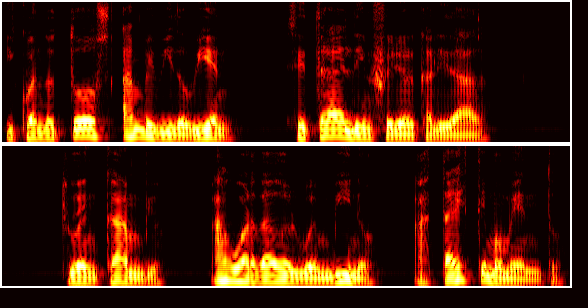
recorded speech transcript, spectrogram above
y cuando todos han bebido bien, se trae el de inferior calidad. Tú, en cambio, has guardado el buen vino hasta este momento.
